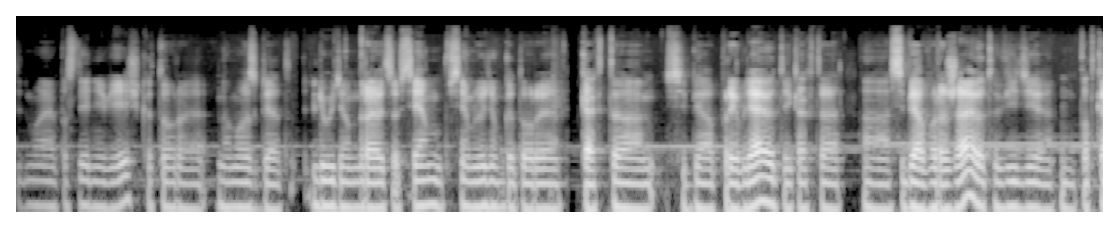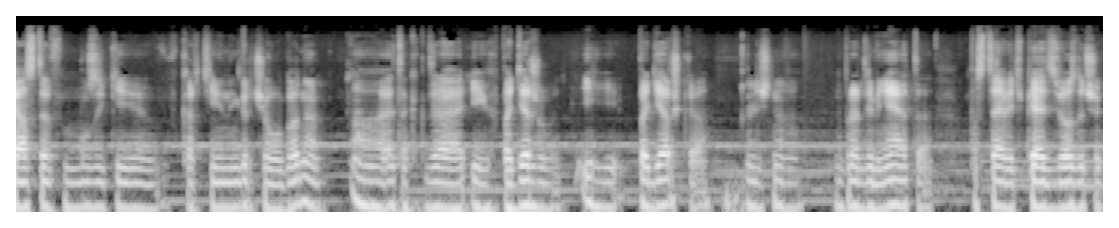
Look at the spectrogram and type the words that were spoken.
Седьмая, последняя вещь, которая, на мой взгляд, людям нравится всем, всем людям, которые как-то себя проявляют и как-то а, себя выражают в виде подкастов, музыки, картин, игр, чего угодно. А, это когда их поддерживают. И поддержка лично, например, для меня это поставить 5 звездочек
